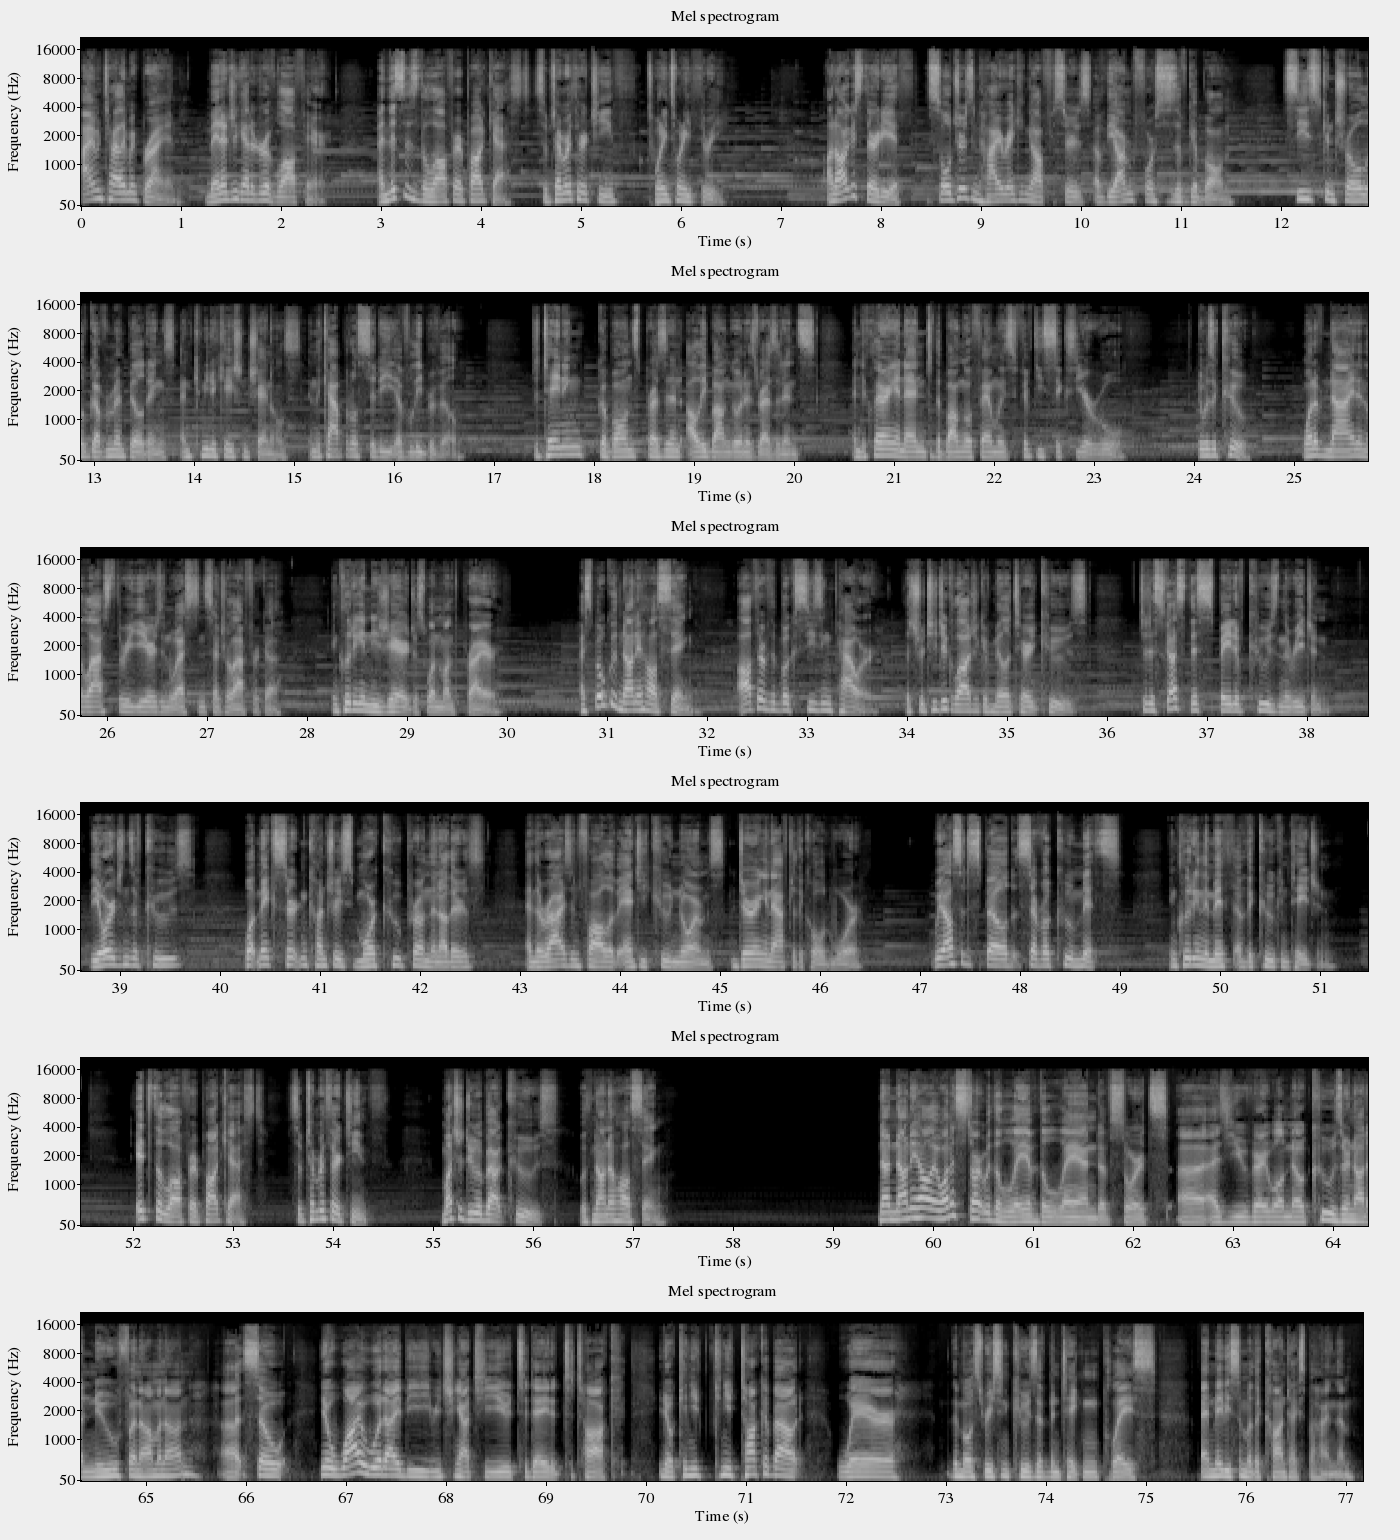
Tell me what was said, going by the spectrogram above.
I'm Tyler McBrien, managing editor of Lawfare, and this is the Lawfare podcast, September 13th, 2023. On August 30th, soldiers and high ranking officers of the Armed Forces of Gabon seized control of government buildings and communication channels in the capital city of Libreville, detaining Gabon's President Ali Bongo in his residence and declaring an end to the Bongo family's 56 year rule. It was a coup, one of nine in the last three years in West and Central Africa including in Niger just one month prior. I spoke with Naunihal Singh, author of the book Seizing Power The Strategic Logic of Military Coups, to discuss this spate of coups in the region, the origins of coups, what makes certain countries more coup prone than others, and the rise and fall of anti coup norms during and after the Cold War. We also dispelled several coup myths, including the myth of the coup contagion. It's the Lawfare Podcast, September 13th. Much Ado About Coups, with Naunihal Singh. Now, Naunihal, I want to start with a lay of the land of sorts. Uh, as you very well know, coups are not a new phenomenon. Uh, so, you know, why would I be reaching out to you today to, to talk? You know, can you can you talk about where the most recent coups have been taking place, and maybe some of the context behind them?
